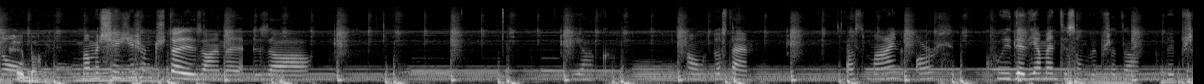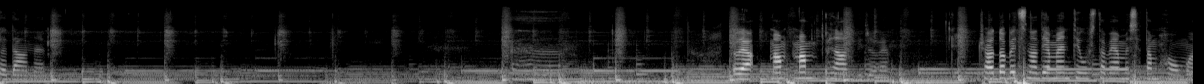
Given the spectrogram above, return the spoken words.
No. chyba. Mamy 64 za, ML za... Jak? O, dostałem. Teraz mine ores. Kurde, diamenty są wyprzedane. wyprzedane. Eee. Dobra, mam, mam plan, widzowie. Trzeba dobiec na diamenty i ustawiamy sobie tam homa.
